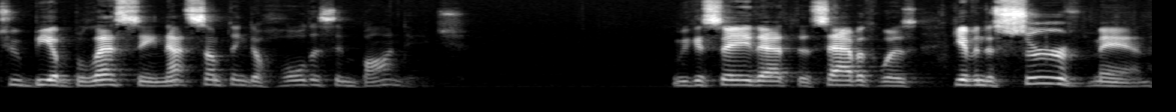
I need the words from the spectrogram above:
to be a blessing, not something to hold us in bondage. We could say that the Sabbath was given to serve man,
